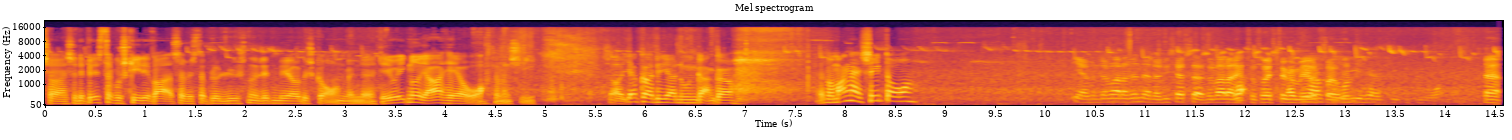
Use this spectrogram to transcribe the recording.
så, så det bedste, der kunne ske, det var altså, hvis der blev lysnet lidt mere op i skoven. Men øh, det er jo ikke noget, jeg er herover, kan man sige. Så jeg gør det, jeg nu engang gør. Hvor mange har I set derovre? Ja, men der var der den der, der lige satte sig, og så var der ja. en to-tre stykker mere, der fløj rundt. Ja.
